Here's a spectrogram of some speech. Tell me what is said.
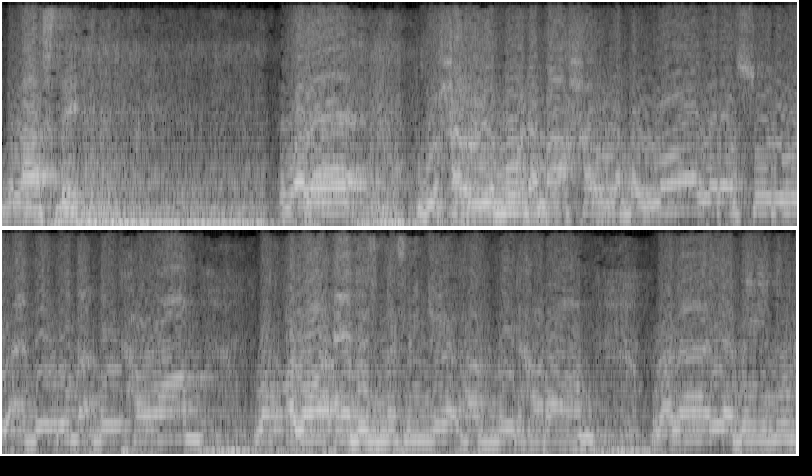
the last day. ولا يحرمون ما حرم الله ورسوله and they do not make haram what Allah and His Messenger have made haram. ولا يدينون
